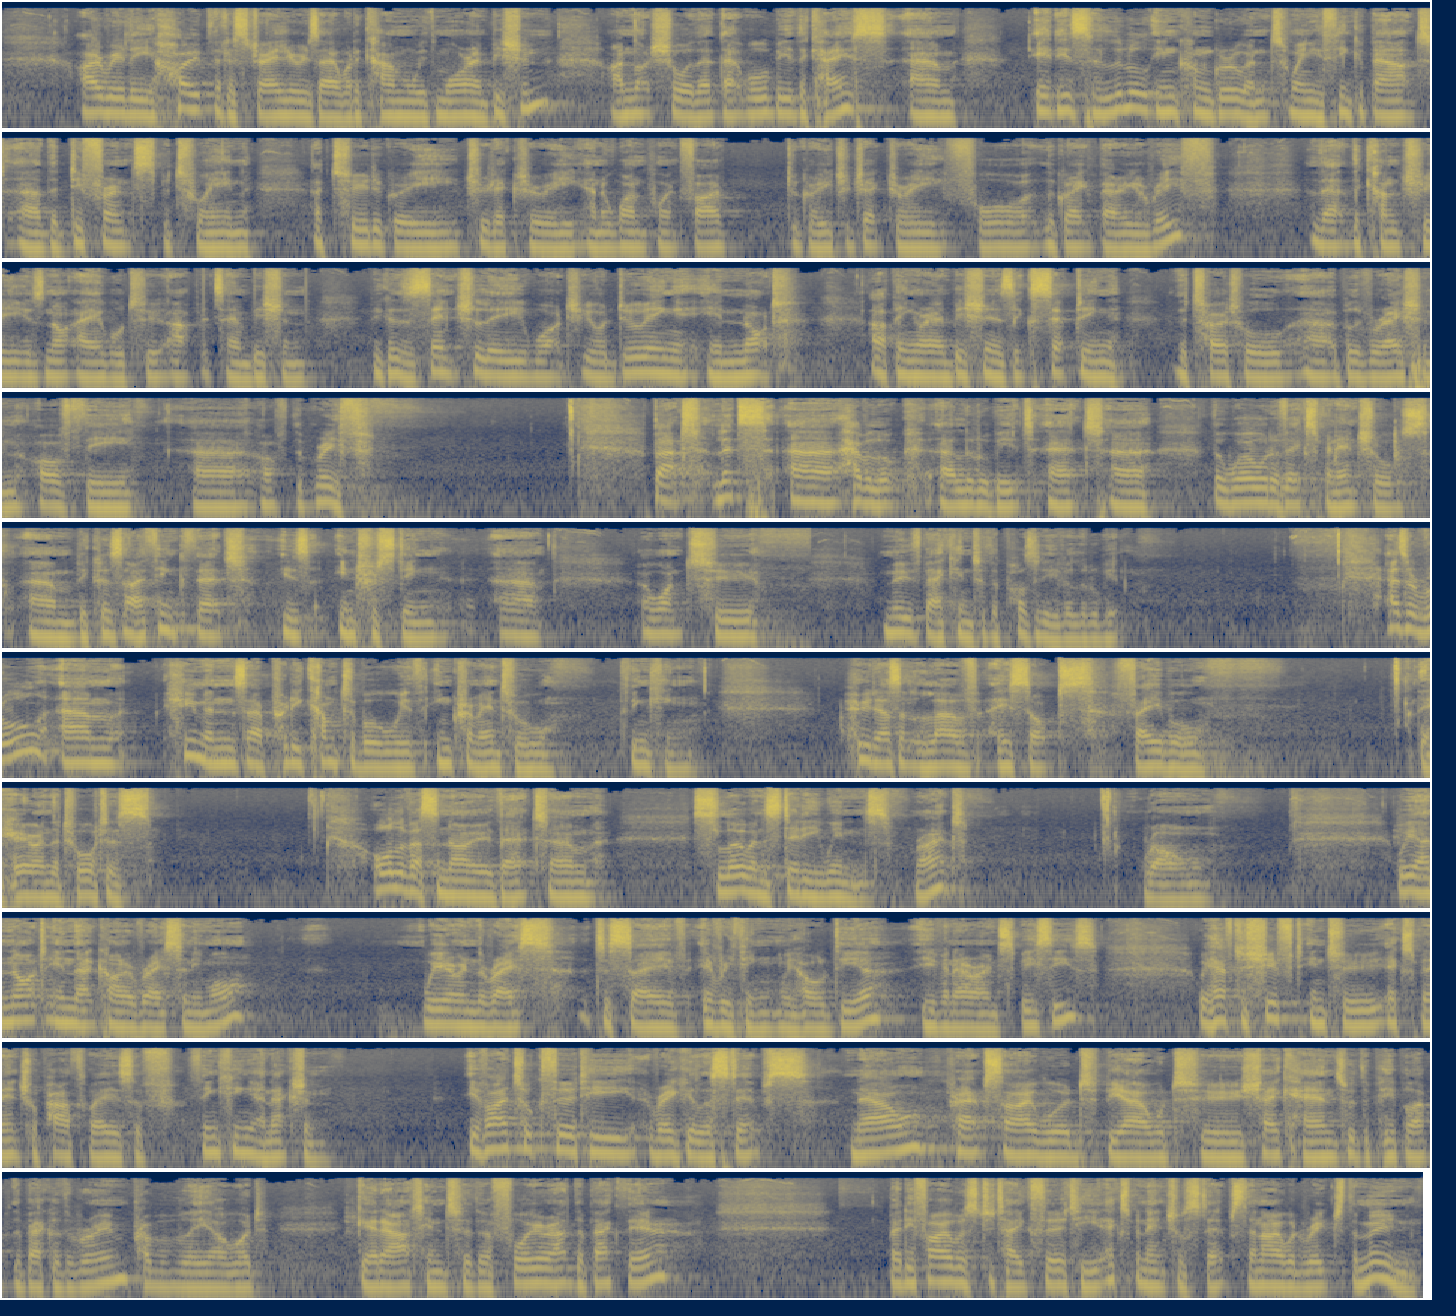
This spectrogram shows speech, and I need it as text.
I really hope that Australia is able to come with more ambition. I'm not sure that that will be the case. Um, it is a little incongruent when you think about uh, the difference between a two degree trajectory and a 1.5 degree trajectory for the Great Barrier Reef, that the country is not able to up its ambition. Because essentially, what you're doing in not upping your ambition is accepting the total uh, obliteration of the, uh, of the reef. But let's uh, have a look a little bit at uh, the world of exponentials um, because I think that is interesting. Uh, I want to move back into the positive a little bit. As a rule, um, humans are pretty comfortable with incremental thinking. Who doesn't love Aesop's fable, The Hare and the Tortoise? All of us know that um, slow and steady wins, right? Wrong. We are not in that kind of race anymore. We are in the race to save everything we hold dear, even our own species. We have to shift into exponential pathways of thinking and action. If I took 30 regular steps now, perhaps I would be able to shake hands with the people up at the back of the room. Probably I would get out into the foyer out the back there. But if I was to take 30 exponential steps, then I would reach the moon.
